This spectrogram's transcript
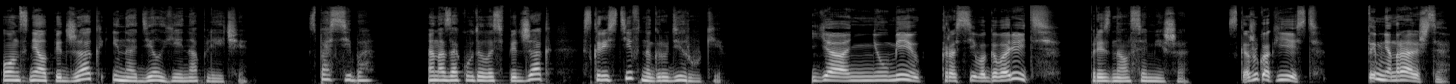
Он снял пиджак и надел ей на плечи. «Спасибо». Она закуталась в пиджак, скрестив на груди руки. «Я не умею красиво говорить», — признался Миша. «Скажу как есть. Ты мне нравишься».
